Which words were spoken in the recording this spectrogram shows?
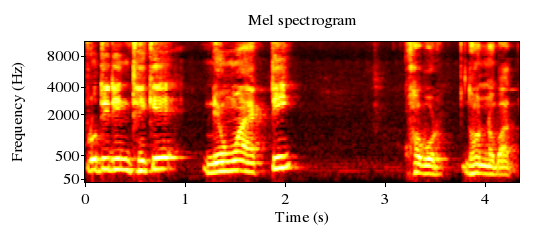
প্রতিদিন থেকে নেওয়া একটি খবর। ধন্যবাদ।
